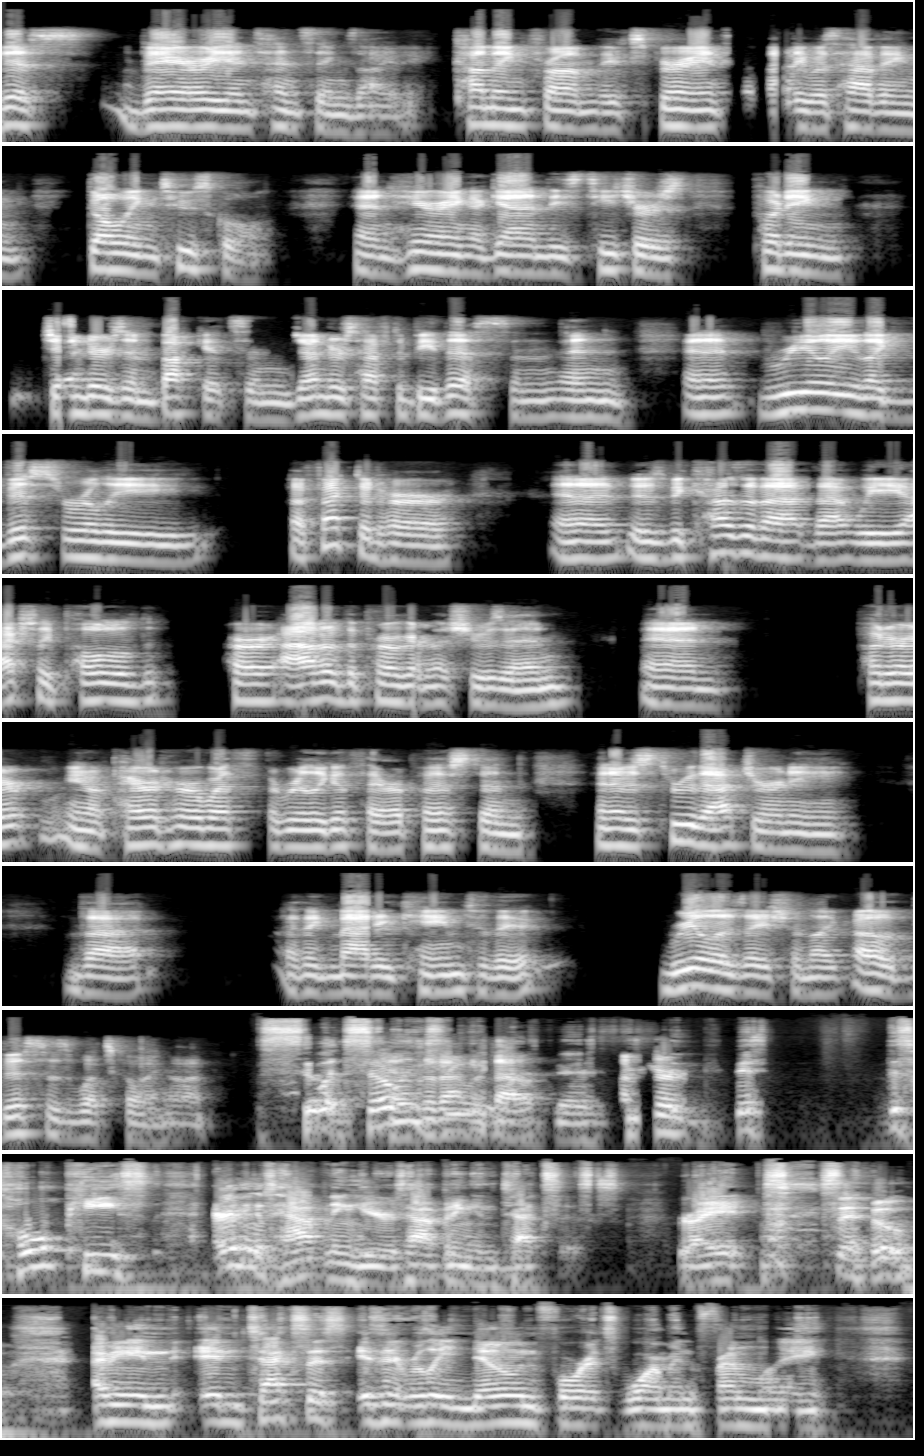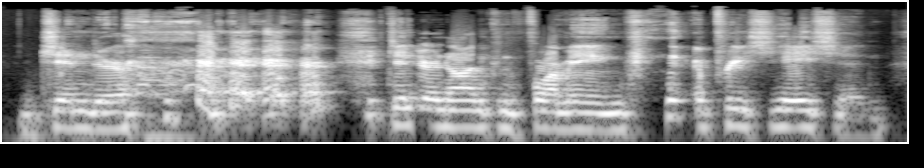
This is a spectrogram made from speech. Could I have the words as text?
this very intense anxiety coming from the experience that he was having going to school and hearing again these teachers putting genders in buckets and genders have to be this and and and it really like viscerally affected her. And it was because of that that we actually pulled her out of the program that she was in and put her you know paired her with a really good therapist. And and it was through that journey that i think maddie came to the realization like oh this is what's going on. So what's so and intriguing so that, about this. I'm sure. This this whole piece everything that's happening here is happening in texas right? So i mean in texas isn't really known for its warm and friendly gender gender non-conforming appreciation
